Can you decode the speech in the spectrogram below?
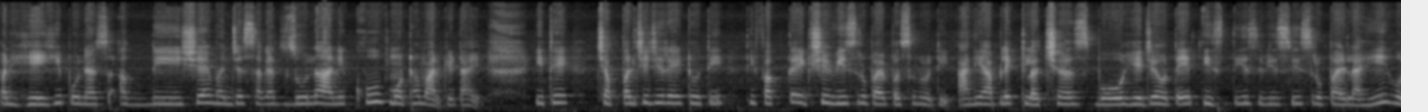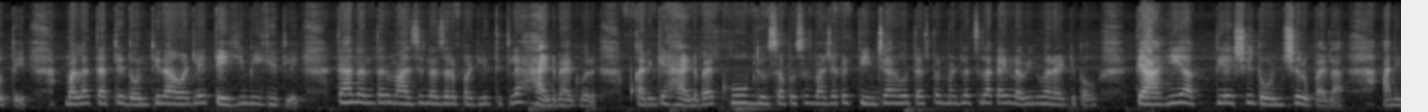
पण हेही पुण्याचं अगदीशय म्हणजे सगळ्यात जुनं आणि खूप मोठं मार्केट आहे. इथे चप्पलची जी रेट होती ती फक्त एकशे वीस रुपयापासून होती. आणि आपले क्लचर्स बो हे जे होते तीस तीस वीस वीस रुपयालाही होते. मला त्यातले दोन तीन आवडले तेही मी घेतले. त्यानंतर माझी नजर पडली तिथल्या हँडबॅगवर कारण की हँडबॅग खूप दिवसापासून माझ्याकडे तीन चार होत्याच पण म्हटलं चला काही नवीन व्हरायटी पाहू. त्याही अगदी अशी दोनशे रुपयाला. आणि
